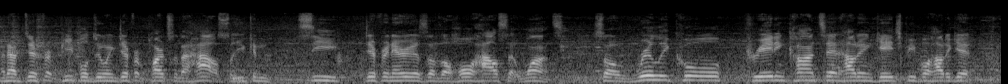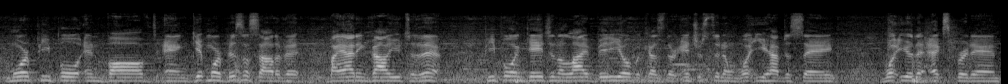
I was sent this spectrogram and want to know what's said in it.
and have different people doing different parts of the house so you can see different areas of the whole house at once. So really cool, creating content, how to engage people, how to get more people involved and get more business out of it by adding value to them. People engage in a live video because they're interested in what you have to say, what you're the expert in,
